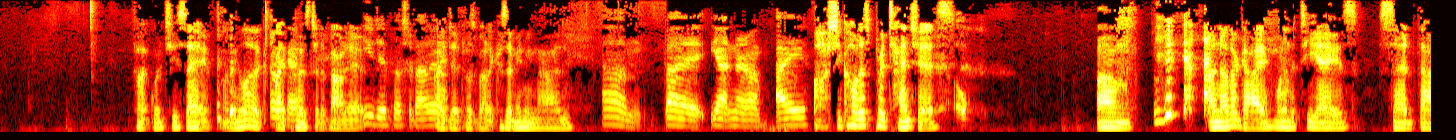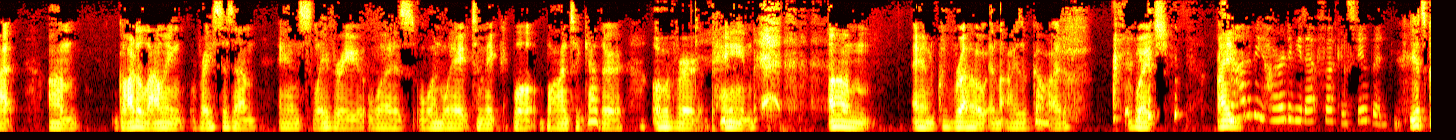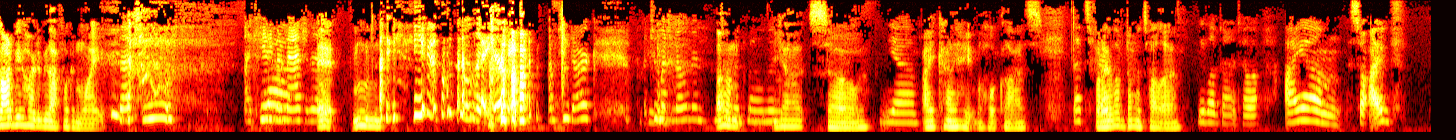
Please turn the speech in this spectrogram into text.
fuck. What did she say? Let me look. I posted about it. You did post about it. I did post about it because it made me mad. Um, but yeah, no, no. I. Oh, she called us pretentious. Oh. Um, another guy, one of the TAs, said that um, God allowing racism and slavery was one way to make people bond together over pain um, and grow in the eyes of God. Which It's I, gotta be hard to be that fucking stupid. it's gotta be hard to be that fucking white. That too. I can't even imagine it. It, mm, I'm like, You're right. I'm too dark. Too much melanin. um, yeah, so Yeah, I kind of hate the whole class, that's but. I love Donatella. We love Donatella. I um so I've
